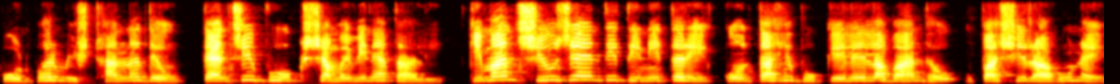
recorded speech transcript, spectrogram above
पोटभर मिष्ठान्न देऊन त्यांची भूक शमविण्यात आली. किमान शिवजयंती दिनी तरी कोणताही भुकेलेला बांधव उपाशी राहू नये.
